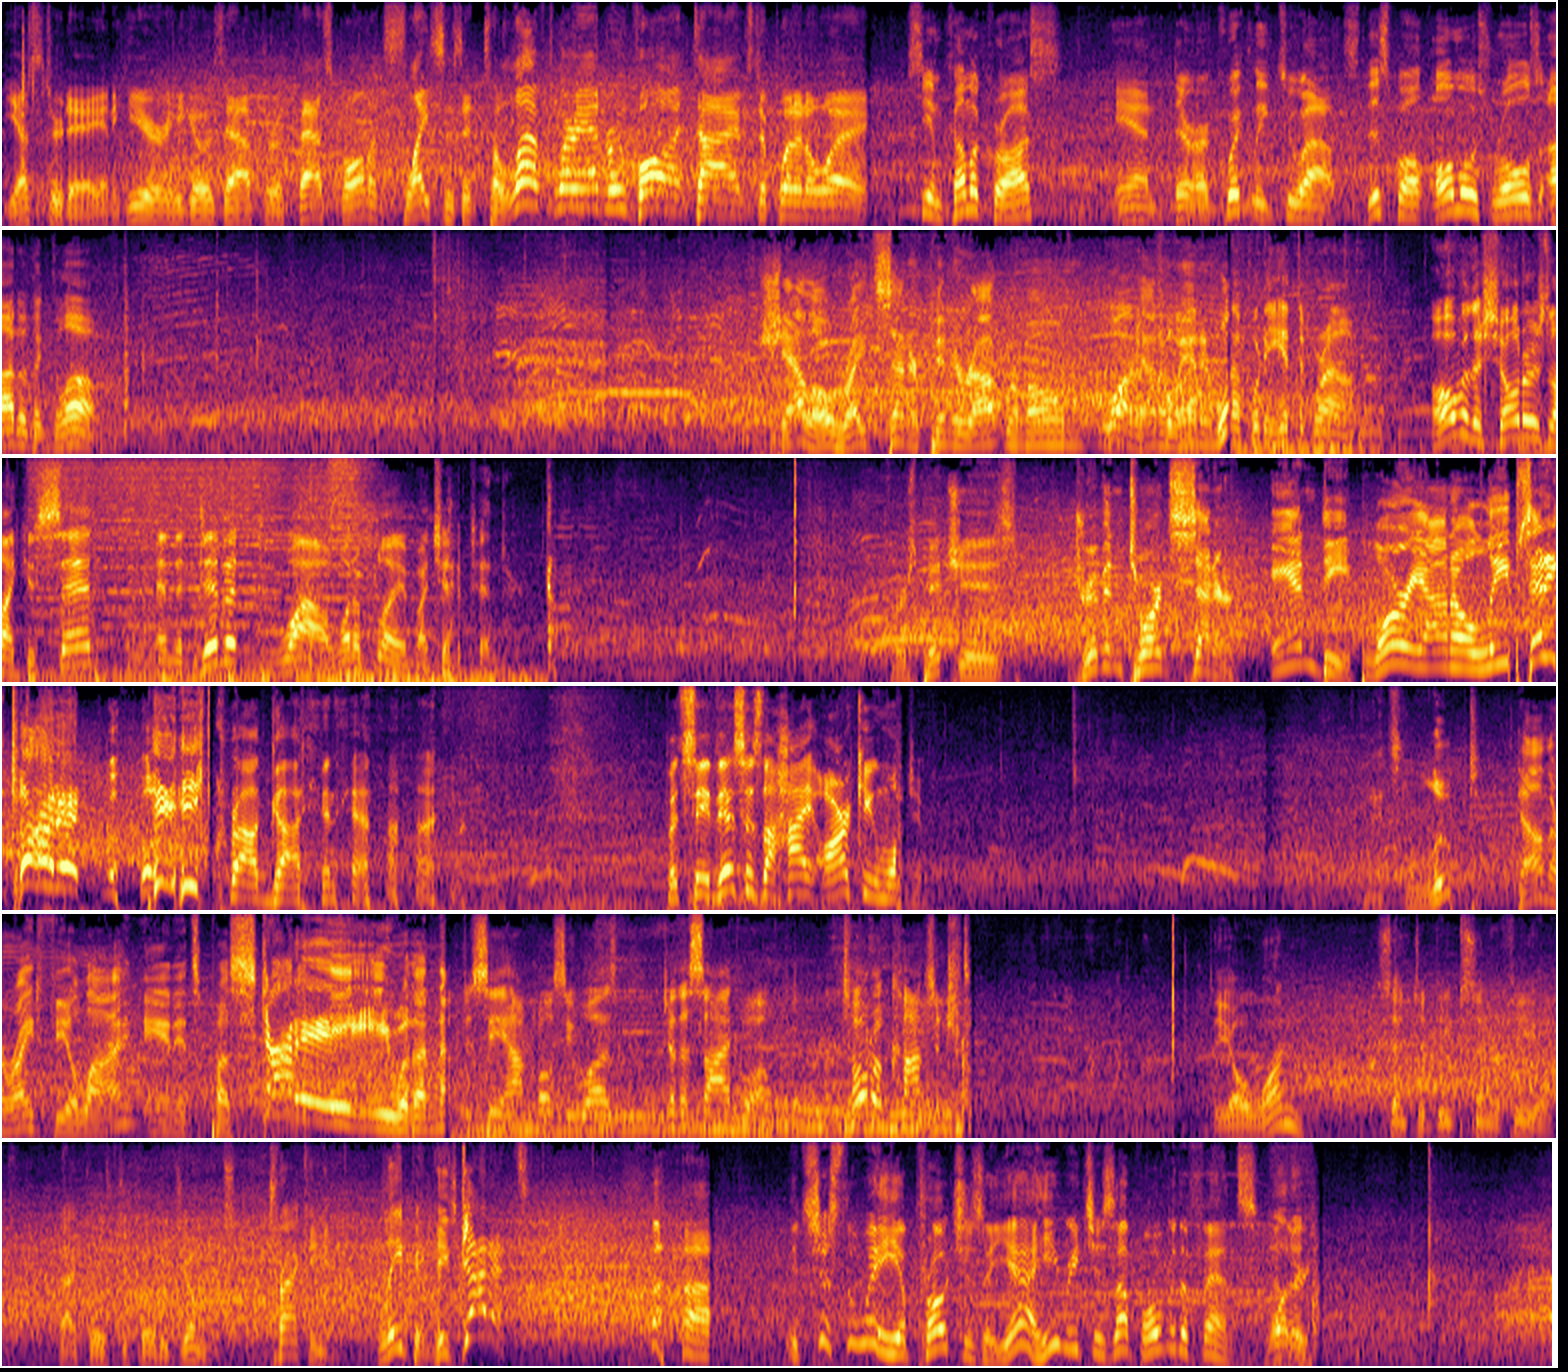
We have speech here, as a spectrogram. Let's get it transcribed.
Yesterday, and here he goes after a fastball and slices it to left where Andrew Vaughn dives to put it away. See him come across, and there are quickly two outs. This ball almost rolls out of the glove. Shallow right center pinned her out. Ramon What a Laureano play. in and Up when he hit the ground. Over the shoulders, like you said, and the divot. Wow, what a play by Chad Pinder. First pitch is driven towards center and deep. Laureano leaps and he caught it. He Crowd got in Anaheim. But see, this is the high arcing one. And it's looped down the right field line, and it's Piscotti with a to see how close he was to the sidewalk. Total concentration. The 0-1 sent to deep center field. Back goes Jacoby Jones, tracking it, leaping. He's got it. it's just the way he approaches it. Yeah, he reaches up over the fence. What a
